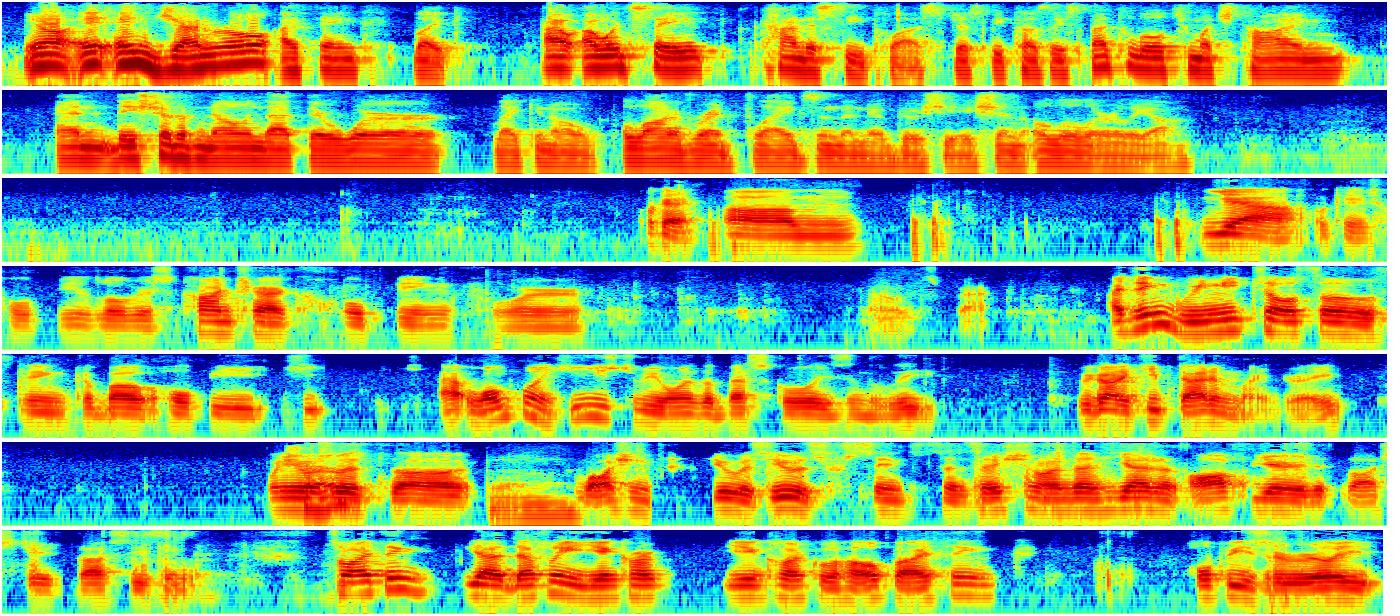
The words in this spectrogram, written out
you know, in, in general, I think like I, I would say kind of C plus, just because they spent a little too much time, and they should have known that there were like you know a lot of red flags in the negotiation a little early on. Okay. Um. Yeah. Okay. Hoping low risk contract, hoping for bounce back. I think we need to also think about Holtby. He at one point he used to be one of the best goalies in the league we got to keep that in mind, right? When he sure. was with uh, Washington, he was he was sensational, and then he had an off year last year, last season. So I think, yeah, definitely Ian Clark, Ian Clark will help, but I think is a really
